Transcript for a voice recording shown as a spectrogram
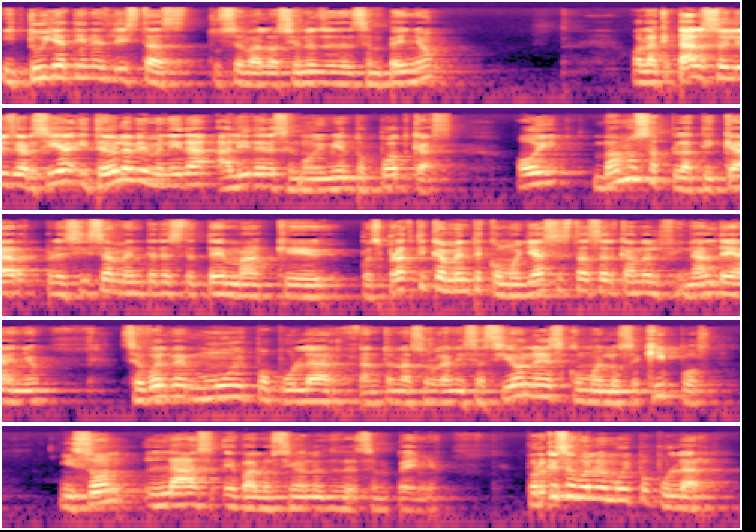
¿Y tú ya tienes listas tus evaluaciones de desempeño? Hola, ¿qué tal? Soy Luis García y te doy la bienvenida a Líderes en Movimiento Podcast. Hoy vamos a platicar precisamente de este tema que, pues prácticamente como ya se está acercando el final de año, se vuelve muy popular tanto en las organizaciones como en los equipos y son las evaluaciones de desempeño. ¿Por qué se vuelve muy popular?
